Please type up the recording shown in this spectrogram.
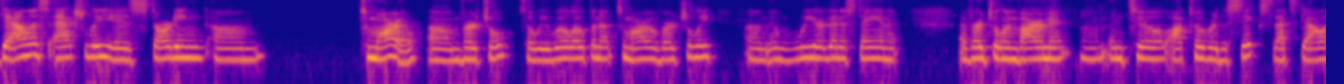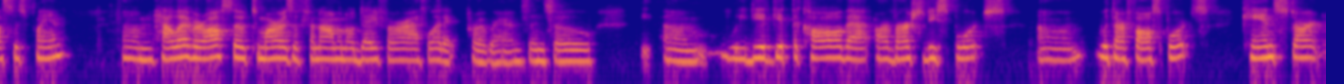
Dallas actually is starting um, tomorrow um, virtual. So we will open up tomorrow virtually. Um, and we are going to stay in a, virtual environment um, until October the 6th. That's Dallas's plan. Um, however, also tomorrow is a phenomenal day for our athletic programs. And so um, we did get the call that our varsity sports with our fall sports can start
